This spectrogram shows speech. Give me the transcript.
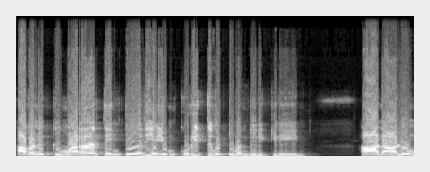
அவனுக்கு மரணத்தின் தேதியையும் குறித்து விட்டு வந்திருக்கிறேன். ஆனாலும்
